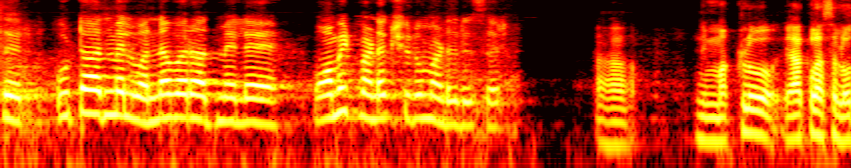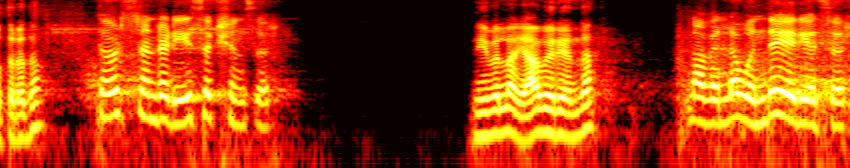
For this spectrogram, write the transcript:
ಸರ್ ಊಟ ಆದ್ಮೇಲೆ ಒನ್ ಅವರ್ ಆದ್ಮೇಲೆ ವಾಮಿಟ್ ಮಾಡಕ್ ಶುರು ಮಾಡಿದ್ರು ಸರ್. ಆ, ನಿಮ್ಮ ಮಕ್ಕಳು ಯಾವ ಕ್ಲಾಸಲ್ಲಿ ಓದ್ತಿರೋದು? Third standard A section sir. ನೀವೆಲ್ಲ ಯಾವ ಏರಿಯಿಂದ ನಾವೆಲ್ಲ ಒಂದೇ area sir.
